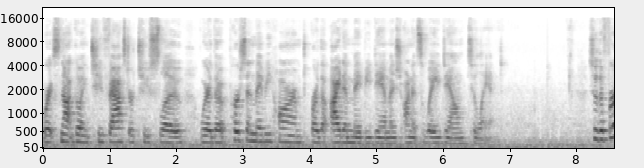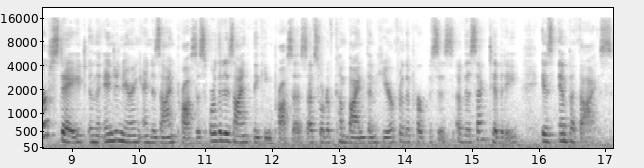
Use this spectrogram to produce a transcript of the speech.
where it's not going too fast or too slow, where the person may be harmed or the item may be damaged on its way down to land. So the first stage in the engineering and design process or the design thinking process, I've sort of combined them here for the purposes of this activity, is empathize.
